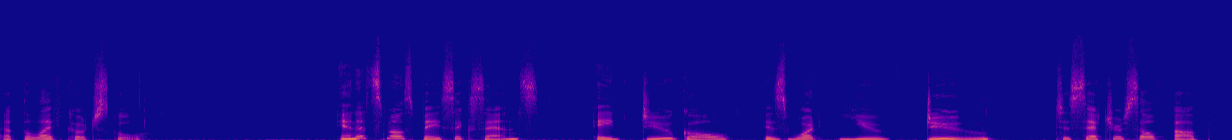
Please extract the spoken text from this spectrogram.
at the Life Coach School. In its most basic sense, a do goal is what you do to set yourself up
